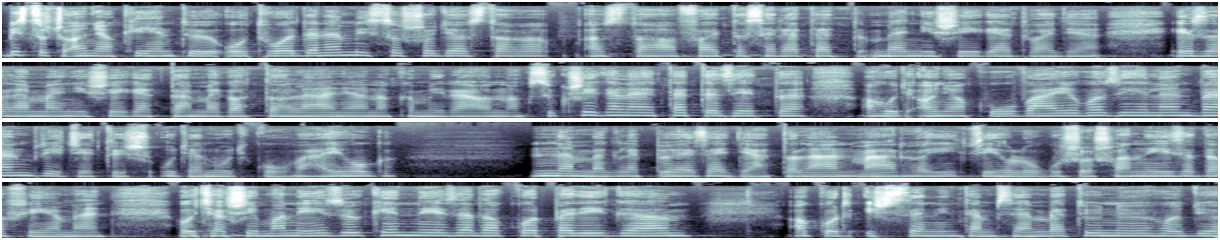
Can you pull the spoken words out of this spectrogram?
biztos anyaként ő ott volt, de nem biztos, hogy azt a, azt a fajta szeretet mennyiséget, vagy érzelem mennyiséget lehetőséget megadta a lányának, amire annak szüksége lehetett, ezért eh, ahogy anya kóvályog az életben, Bridget is ugyanúgy kóvályog. Nem meglepő ez egyáltalán, már ha így pszichológusosan nézed a filmet. Hogyha sima nézőként nézed, akkor pedig akkor is szerintem szembetűnő, hogy,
